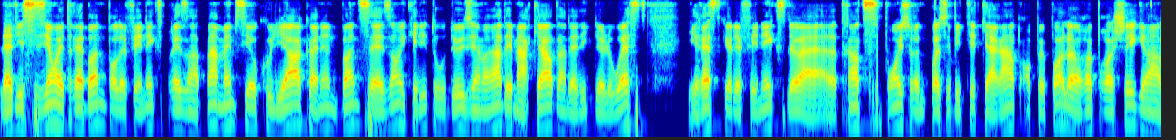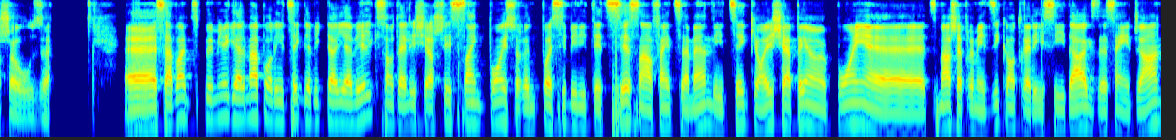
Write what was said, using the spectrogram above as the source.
La décision est très bonne pour le Phoenix présentement, même si Oculiar connaît une bonne saison et qu'il est au deuxième rang des marqueurs dans la Ligue de l'Ouest. Il reste que le Phoenix là, à 36 points sur une possibilité de 40. On ne peut pas leur reprocher grand-chose. Euh, ça va un petit peu mieux également pour les Tigres de Victoriaville qui sont allés chercher 5 points sur une possibilité de 6 en fin de semaine. Les Tigres qui ont échappé à un point euh, dimanche après-midi contre les Sea Dogs de Saint John,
